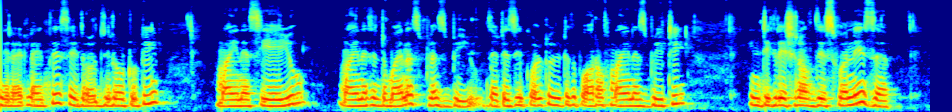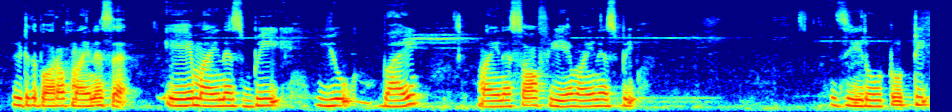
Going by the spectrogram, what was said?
we write like this 0, 0 to t minus au minus into minus plus bu that is equal to e to the power of minus bt integration of this one is uh, e to the power of minus uh, a minus b u by minus of a minus b. 0 to t.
